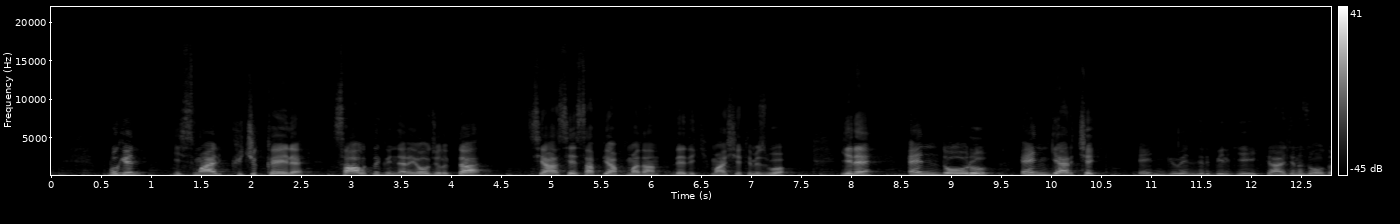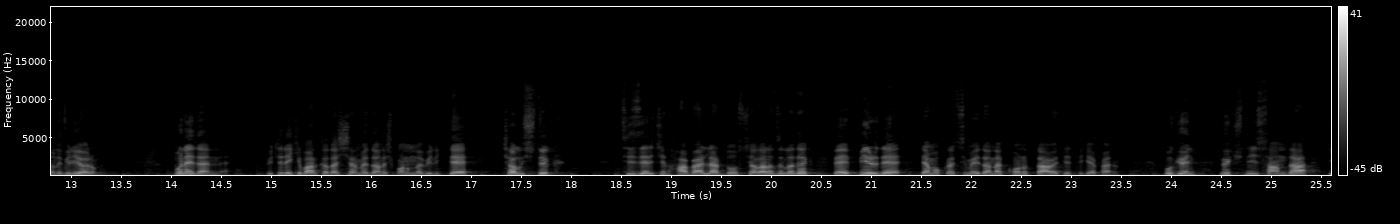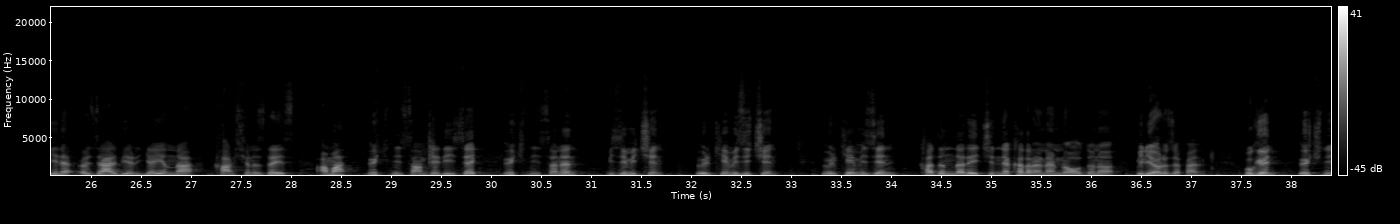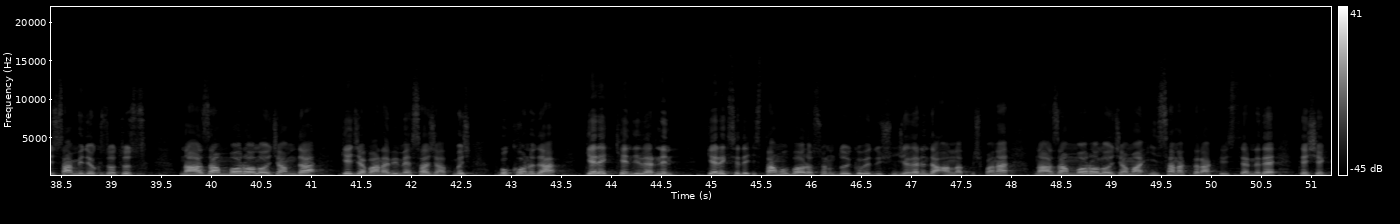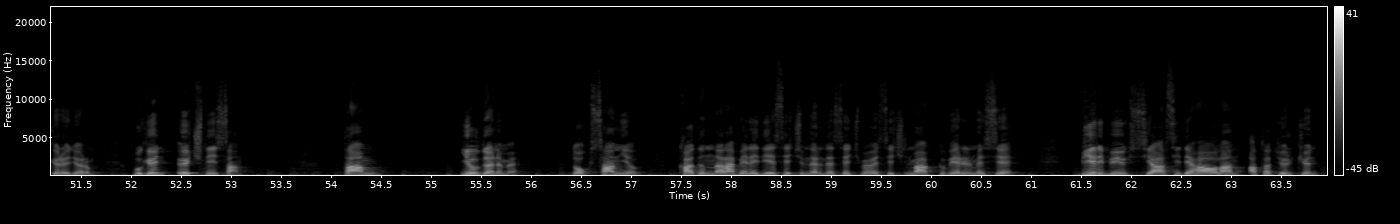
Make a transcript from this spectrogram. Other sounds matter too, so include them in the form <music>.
Bugün İsmail Küçükkaya ile sağlıklı günlere yolculukta siyasi hesap yapmadan dedik. Manşetimiz bu. Yine en doğru, en gerçek, en güvenilir bilgiye ihtiyacınız olduğunu biliyorum. Bu nedenle bütün ekip arkadaşlarım ve danışmanımla birlikte çalıştık. Sizler için haberler, dosyalar hazırladık ve bir de Demokrasi Meydanı'na konuk davet ettik efendim. Bugün 3 Nisan'da yine özel bir yayınla karşınızdayız. Ama 3 Nisan dediysek 3 Nisan'ın bizim için, ülkemiz için, ülkemizin kadınları için ne kadar önemli olduğunu biliyoruz efendim. Bugün 3 Nisan 1930. Nazan Moroğlu hocam da gece bana bir mesaj atmış. Bu konuda gerek kendilerinin gerekse de İstanbul Barosu'nun duygu ve düşüncelerini de anlatmış bana. Nazan Moroğlu hocama, insan hakları aktivistlerine de teşekkür ediyorum. Bugün 3 Nisan. Tam yıl dönümü. 90 yıl. Kadınlara belediye seçimlerinde seçme ve seçilme hakkı verilmesi, bir büyük siyasi deha olan Atatürk'ün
